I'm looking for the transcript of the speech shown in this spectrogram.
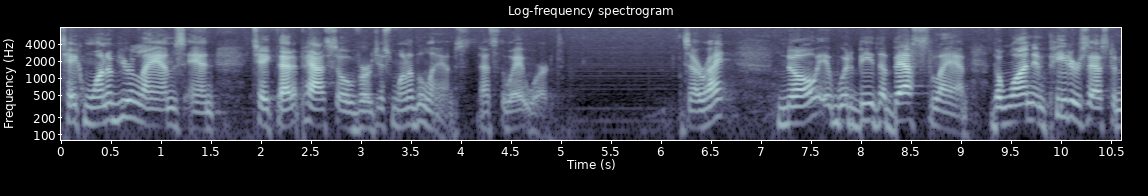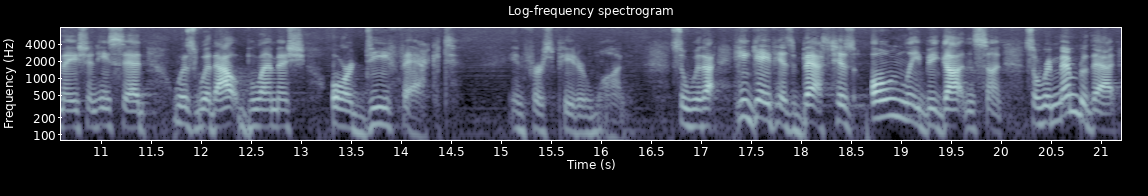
take one of your lambs and take that at Passover, just one of the lambs. That's the way it worked. Is that right? No, it would be the best lamb. The one in Peter's estimation, he said, was without blemish or defect in 1 Peter 1. So without, he gave his best, his only begotten son. So remember that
